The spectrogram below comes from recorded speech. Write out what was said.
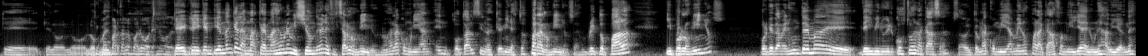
que, que lo, lo, lo que compartan los valores, ¿no? Que, que, que entiendan que, la- que además es una misión de beneficiar a los niños, no es a la comunidad en total, sino es que, mira, esto es para los niños, o sea, es un proyecto para y por los niños, porque también es un tema de, de disminuir costos en la casa, o sea, ahorita una comida menos para cada familia de lunes a viernes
